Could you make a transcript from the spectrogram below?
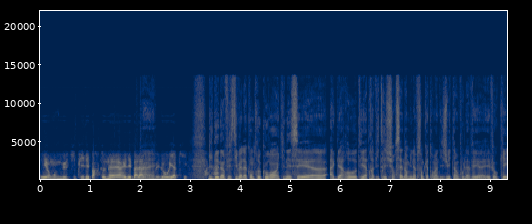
et on multiplie les partenaires et les balades Ouais. en vélo et à pied. L'idée d'un festival à contre-courant hein, qui naissait euh, à Gare au Théâtre à Vitry-sur-Seine en 1998, hein, vous l'avez euh, évoqué.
